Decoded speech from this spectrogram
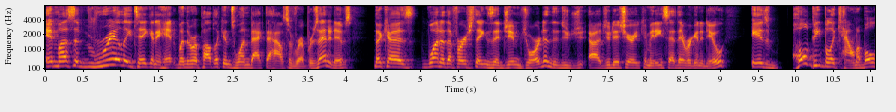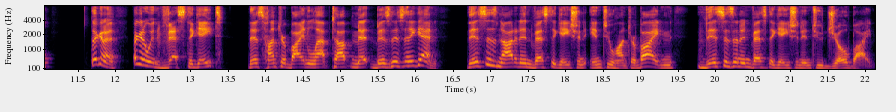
it must have really taken a hit when the Republicans won back the House of Representatives because one of the first things that Jim Jordan, the uh, Judiciary Committee, said they were going to do is hold people accountable. They're gonna they're gonna investigate this Hunter Biden laptop business. And again, this is not an investigation into Hunter Biden. This is an investigation into Joe Biden.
